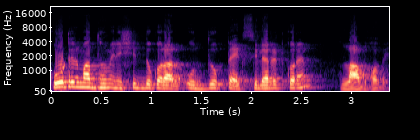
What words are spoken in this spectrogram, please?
কোর্টের মাধ্যমে নিষিদ্ধ করার উদ্যোগটা অ্যাক্সিলারেট করেন, লাভ হবে।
